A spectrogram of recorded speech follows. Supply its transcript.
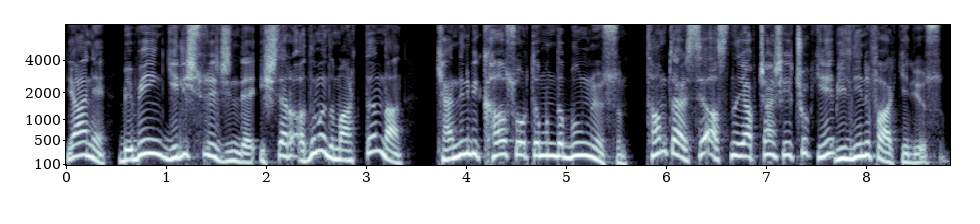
Yani bebeğin geliş sürecinde işler adım adım arttığından kendini bir kaos ortamında bulmuyorsun. Tam tersi aslında yapacağın şeyi çok iyi bildiğini fark ediyorsun.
